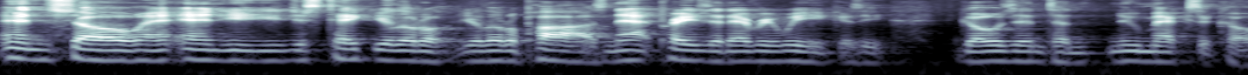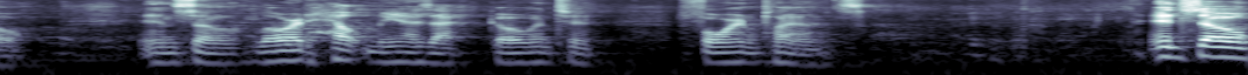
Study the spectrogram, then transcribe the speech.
and so, and you, you just take your little, your little pause. Nat prays it every week as he goes into New Mexico. And so, Lord, help me as I go into foreign plans. And so,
